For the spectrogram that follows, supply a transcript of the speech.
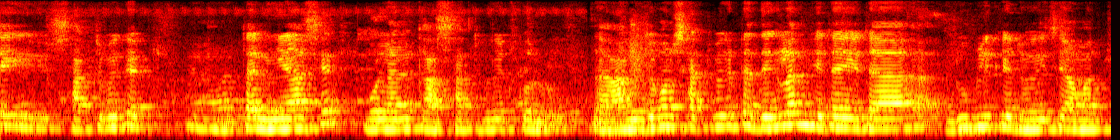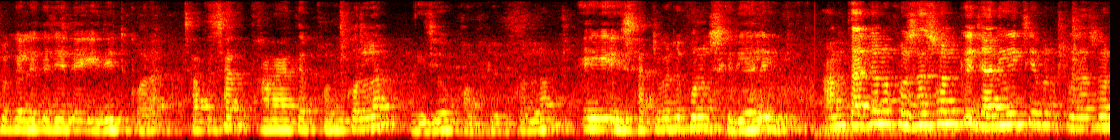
এই সার্টিফিকেটটা নিয়ে আসে, বললে আমি কাস্ট সার্টিফিকেট করব। তা আমি যখন সার্টিফিকেটটা দেখলাম, যেটা, এটা ডুপ্লিকেট হয়েছে, আমার চোখে লেগেছে, এটা এডিট করা। সাথে সাথে থানাতে ফোন করলাম, নিজেও কমপ্লেন করলাম। এই এই সার্টিফিকেটের কোনো সিরিয়ালই নেই। আমি তার জন্য প্রশাসনকে জানিয়েছি, এবার প্রশাসন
